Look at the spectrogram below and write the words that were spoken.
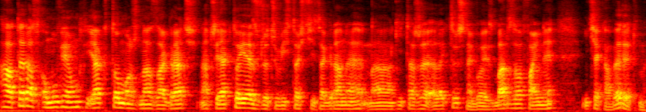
a teraz omówię jak to można zagrać, znaczy jak to jest w rzeczywistości zagrane na gitarze elektrycznej, bo jest bardzo fajny i ciekawy rytm.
